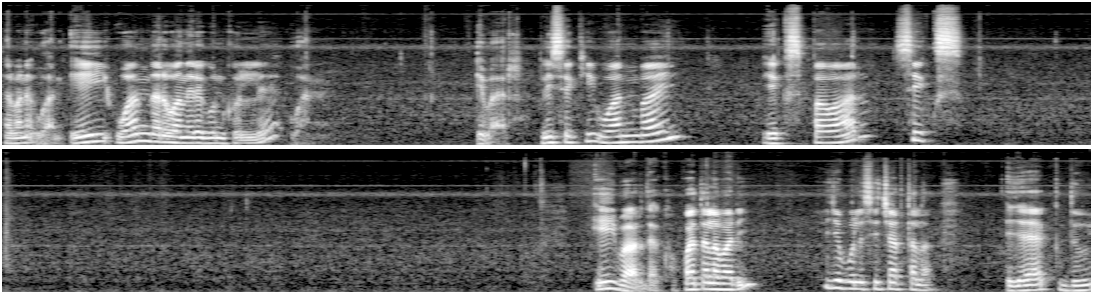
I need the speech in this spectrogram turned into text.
তার মানে ওয়ান এই ওয়ান দ্বারা ওয়ানের গুণ করলে ওয়ান এবার নিচে কি? One by x power six এইবার দেখো, কয়তলা বাড়ি? এই যে বলেছি চারতলা। এই যে এক, দুই,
